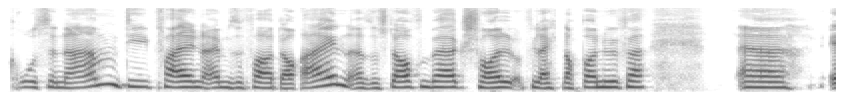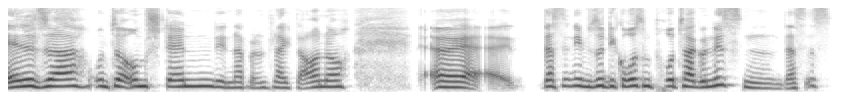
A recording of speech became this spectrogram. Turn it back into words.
große Namen, die fallen einem sofort auch ein. Also Stauffenberg, Scholl, vielleicht noch Bonhoeffer, äh, Elsa unter Umständen, den hat man vielleicht auch noch. Äh, das sind eben so die großen Protagonisten. Das ist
